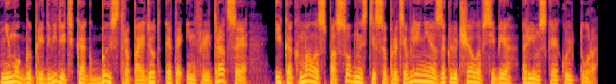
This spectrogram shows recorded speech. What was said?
не мог бы предвидеть, как быстро пойдет эта инфильтрация и как мало способности сопротивления заключала в себе римская культура.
